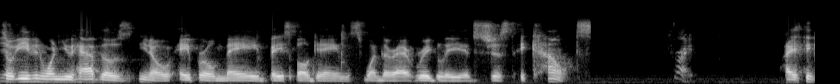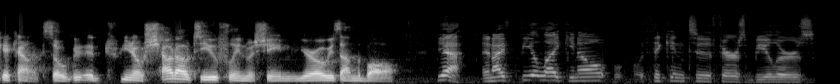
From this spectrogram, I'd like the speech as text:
So even when you have those, you know, April, May baseball games when they're at Wrigley, it's just it counts. Right. I think it counts. So it, you know, shout out to you, Fleeing Machine. You're always on the ball. Yeah, and I feel like you know, thinking to Ferris Bueller's,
